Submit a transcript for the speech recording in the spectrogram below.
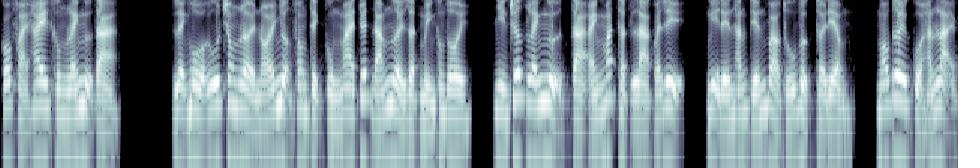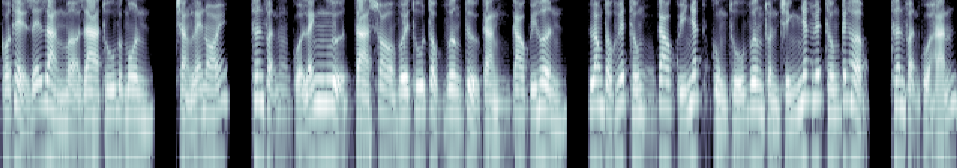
có phải hay không lãnh ngự tà? Lệnh hồ ưu trong lời nói nhượng phong tịch cùng mai tuyết đám người giật mình không thôi, nhìn trước lãnh ngự tà ánh mắt thật là quái dị, nghĩ đến hắn tiến vào thú vực thời điểm, máu tươi của hắn lại có thể dễ dàng mở ra thú vực môn, chẳng lẽ nói, thân phận của lãnh ngự tà so với thú tộc vương tử càng cao quý hơn, long tộc huyết thống cao quý nhất cùng thú vương thuần chính nhất huyết thống kết hợp, thân phận của hắn.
